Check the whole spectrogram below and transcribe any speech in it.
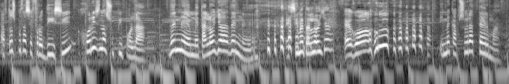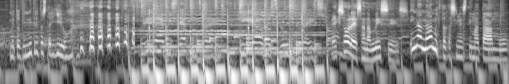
αυτός που θα σε φροντίσει χωρίς να σου πει πολλά. Δεν είναι, με τα λόγια δεν είναι. Εσύ με τα λόγια; Εγώ είμαι καψούρα τέρμα με το Δημήτρη το Στεργίου. with every step you take. Kyoto to the base. Έχεις ωραίες αναμνήσεις. Είναι ανάμεικτα τα συναισθήματά μου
